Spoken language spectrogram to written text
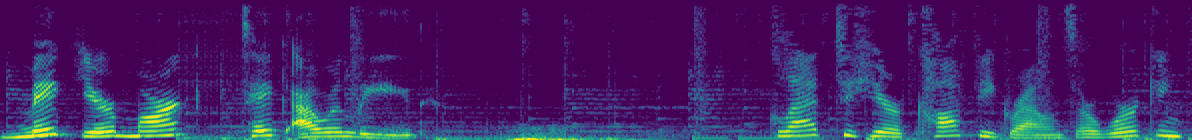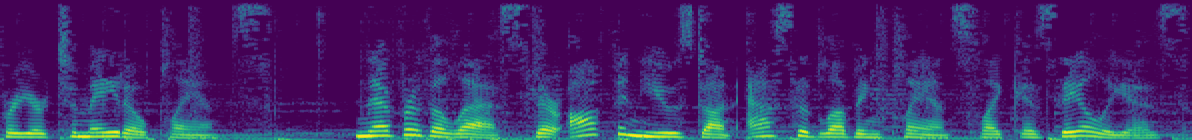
Make your mark, take our lead. Glad to hear coffee grounds are working for your tomato plants. Nevertheless they're often used on acid-loving plants like azaleas,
